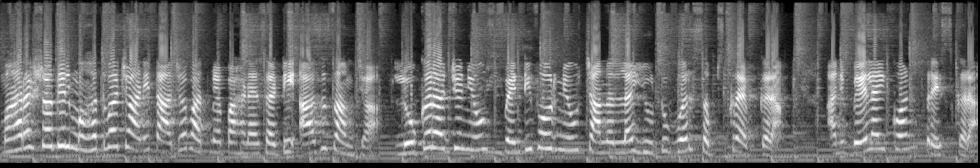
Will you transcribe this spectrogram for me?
महाराष्ट्रातील महत्त्वाच्या आणि ताज्या बातम्या पाहण्यासाठी आजच आमच्या Lokrajya news twenty four news चॅनलला यूट्यूबवर सबस्क्राईब करा आणि बेल आयकॉन प्रेस करा.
